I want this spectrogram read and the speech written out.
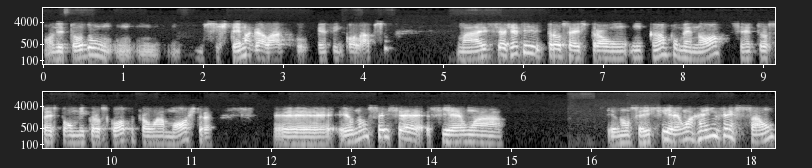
onde todo um, um, um sistema galáctico entra em colapso, mas se a gente trouxer isso para um, um, campo menor, se a gente trouxer isso para um microscópio, para uma amostra, é, eu não sei se é, se é uma eu não sei se é uma reinvenção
